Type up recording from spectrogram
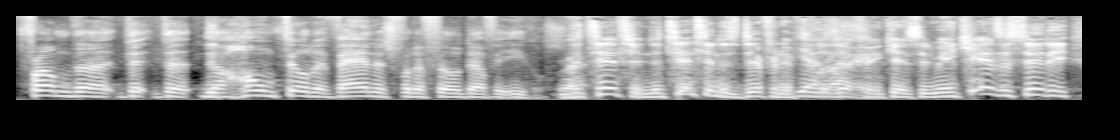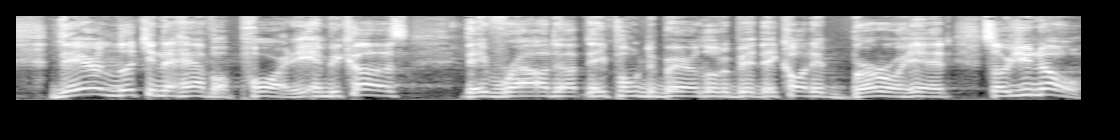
from the the, the, the home field advantage for the Philadelphia Eagles. Right. The tension, the tension is different in yes, Philadelphia right. and Kansas City. In Kansas City, they're looking to have a party, and because they've riled up, they poked the bear a little bit. They called it Burrowhead. So you know.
